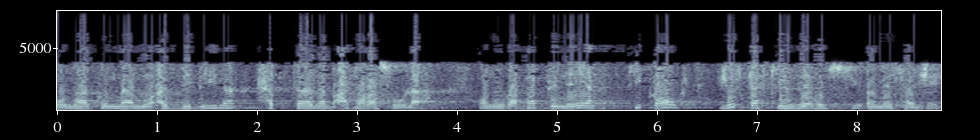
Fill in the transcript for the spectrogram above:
وَمَا كُنَّا مُعَذِّبِينَ حَتَّى نَبْعَثَ رَسُولًا On ne va pas punir quiconque jusqu'à ce qu'ils aient reçu un messager.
